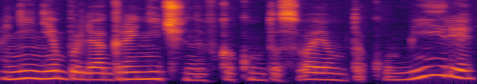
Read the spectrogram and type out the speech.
они не были ограничены в каком-то своем таком мире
